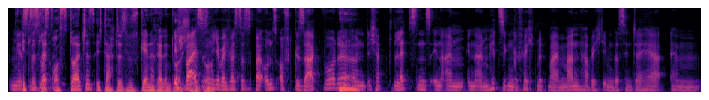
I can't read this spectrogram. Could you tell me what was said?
mir Ist das was letzte- Ostdeutsches? Ich dachte, das ist generell in Deutschland Ich weiß so. es nicht, aber ich weiß, dass es bei uns oft gesagt wurde. und ich habe letztens in einem, in einem hitzigen Gefecht mit meinem Mann, habe ich ihm das hinterher, ähm,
